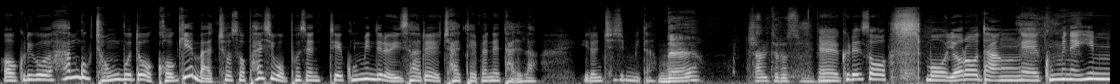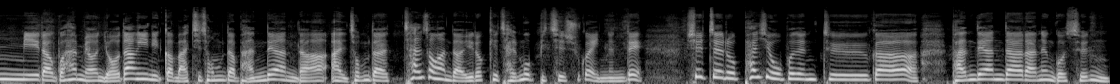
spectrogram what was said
어 그리고 한국 정부도 거기에 맞춰서 85%의 국민들의 의사를 잘 대변해 달라. 이런 취지입니다. 네. 잘 들었습니다. 네, 그래서 뭐 여러 당의 국민의힘이라고 하면 여당이니까 마치 전부 다 반대한다, 아니 전부 다 찬성한다 이렇게 잘못 비칠 수가 있는데 실제로 85%가 반대한다라는 것은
